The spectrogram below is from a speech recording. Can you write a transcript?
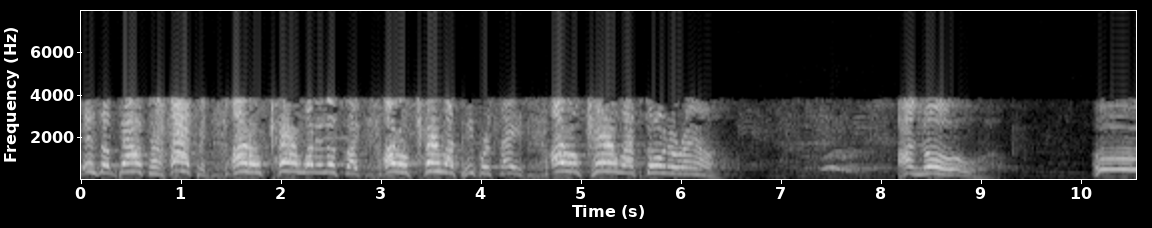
is about to happen. I don't care what it looks like. I don't care what people are saying. I don't care what's going around. I know. Ooh.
